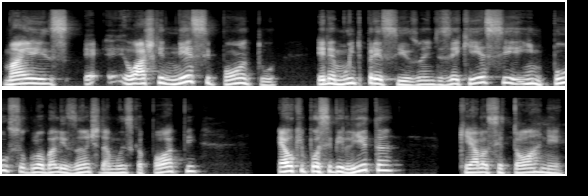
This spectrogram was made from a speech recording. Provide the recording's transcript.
Mas é, eu acho que nesse ponto ele é muito preciso em dizer que esse impulso globalizante da música pop é o que possibilita que ela se torne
